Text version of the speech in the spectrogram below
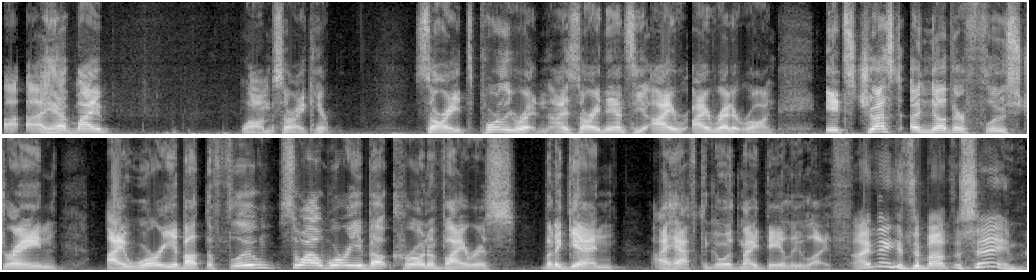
I- have my, well, I'm sorry, I can't. Sorry, it's poorly written. I sorry, Nancy, I I read it wrong. It's just another flu strain. I worry about the flu, so I'll worry about coronavirus. But again, I have to go with my daily life. I think it's about the same.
